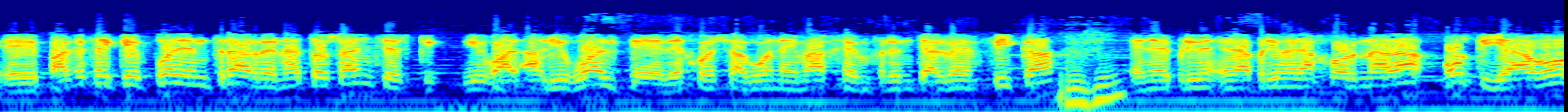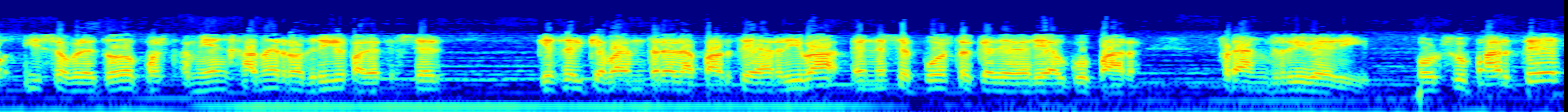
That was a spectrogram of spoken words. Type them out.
eh, parece que puede entrar Renato Sánchez, que igual, al igual que dejó esa buena imagen frente al Benfica en, el en la primera jornada, o Tiago y sobre todo pues también James Rodríguez parece ser que es el que va a entrar en la parte de arriba en ese puesto que debería ocupar Frank Riveri. Por su parte,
